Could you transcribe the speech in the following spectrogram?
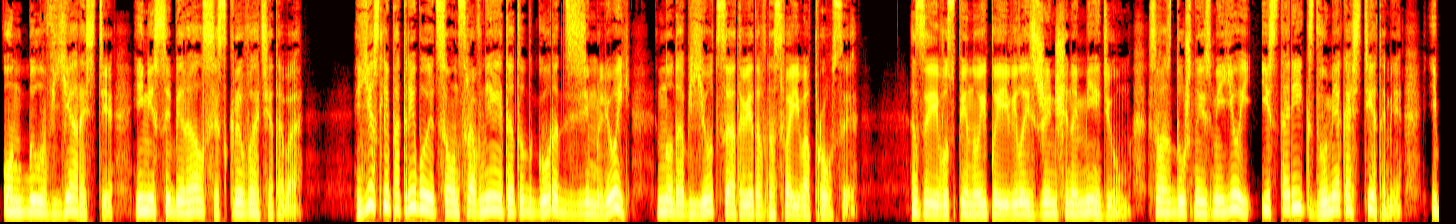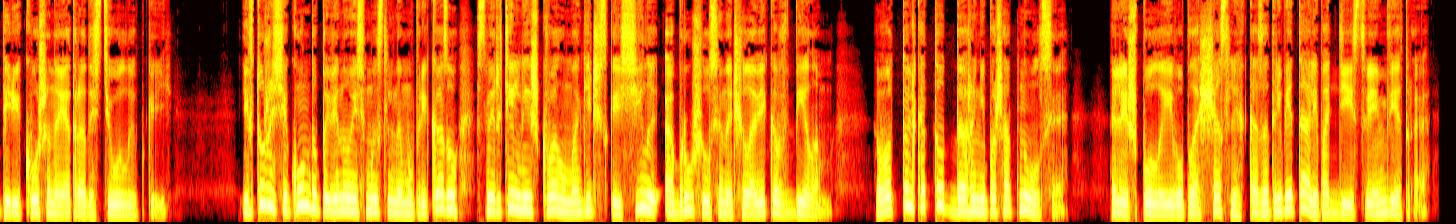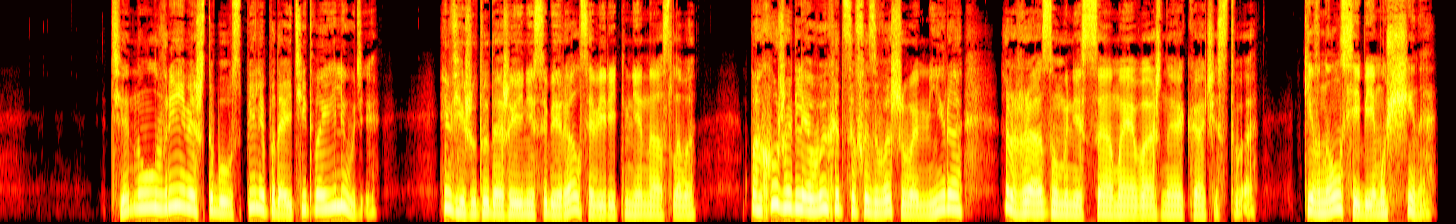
Он был в ярости и не собирался скрывать этого. Если потребуется, он сравняет этот город с землей, но добьется ответов на свои вопросы. За его спиной появилась женщина-медиум с воздушной змеей и старик с двумя кастетами и перекошенной от радости улыбкой — и в ту же секунду, повинуясь мысленному приказу, смертельный шквал магической силы обрушился на человека в белом. Вот только тот даже не пошатнулся. Лишь полы его плаща слегка затрепетали под действием ветра. «Тянул время, чтобы успели подойти твои люди. Вижу, ты даже и не собирался верить мне на слово. Похоже, для выходцев из вашего мира разум не самое важное качество», — кивнул себе мужчина.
